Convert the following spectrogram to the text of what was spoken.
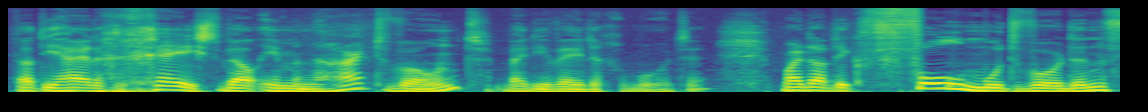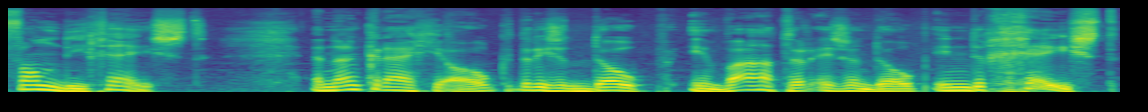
dat die Heilige Geest wel in mijn hart woont bij die wedergeboorte, maar dat ik vol moet worden van die Geest. En dan krijg je ook, er is een doop in water, er is een doop in de geest.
